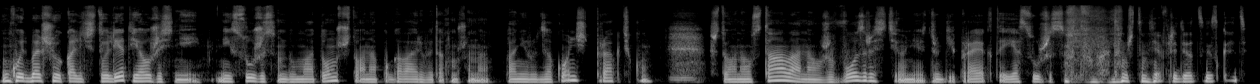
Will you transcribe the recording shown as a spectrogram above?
уходит большое количество лет, я уже с ней. И с ужасом думаю о том, что она поговаривает о том, что она планирует закончить практику, что она устала, она уже в возрасте, у нее есть другие проекты. И я с ужасом думаю о том, что мне придется искать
